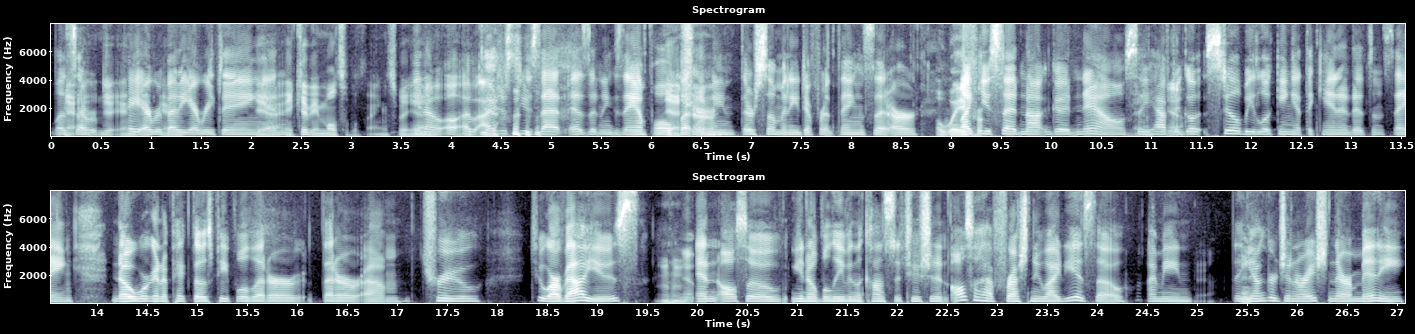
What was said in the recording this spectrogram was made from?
let's Yeah, ever yeah, and- pay yeah. everybody everything. Yeah, and it could be multiple things, but yeah. you know, uh, I just use that as an example. Yeah, but I mean, there's so many different things that are, Away like from you said, not good now. So Yeah. you have Yeah. to go still be looking at the candidates and saying, no, we're going to pick those people that are that are um, true to our values Mhm. Yeah. and also you know believe in the constitution and also have fresh new ideas though i mean Yeah. The And- younger generation there are many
